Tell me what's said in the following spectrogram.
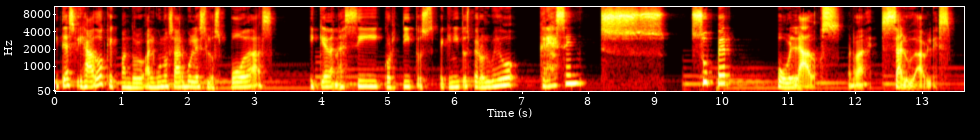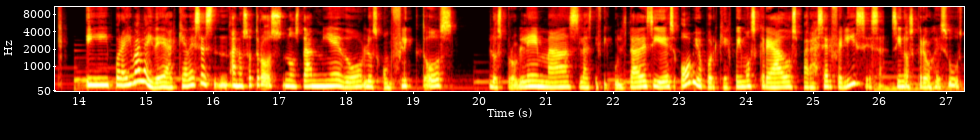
¿Y te has fijado que cuando algunos árboles los podas y quedan así cortitos, pequeñitos, pero luego crecen súper poblados, ¿verdad? Saludables. Y por ahí va la idea, que a veces a nosotros nos da miedo los conflictos, los problemas, las dificultades y es obvio porque fuimos creados para ser felices, así nos creó Jesús.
